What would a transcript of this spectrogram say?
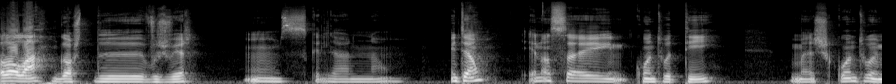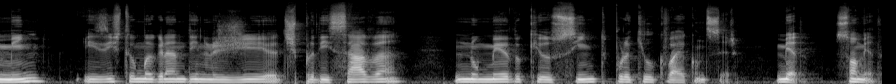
Olá, olá, gosto de vos ver. Hum, se calhar não. Então, eu não sei quanto a ti, mas quanto a mim, existe uma grande energia desperdiçada no medo que eu sinto por aquilo que vai acontecer. Medo, só medo.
